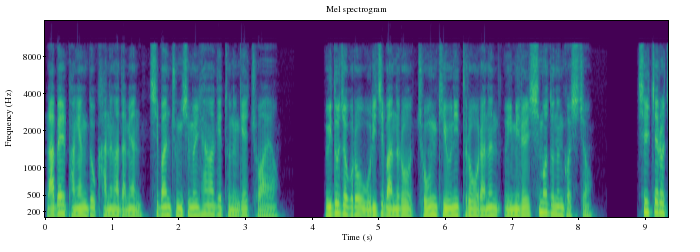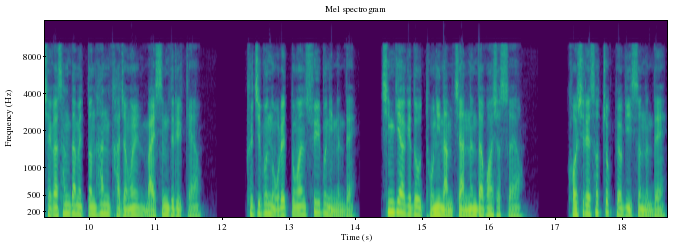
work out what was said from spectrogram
라벨 방향도 가능하다면 집안 중심을 향하게 두는 게 좋아요. 의도적으로 우리 집 안으로 좋은 기운이 들어오라는 의미를 심어두는 것이죠. 실제로 제가 상담했던 한 가정을 말씀드릴게요. 그 집은 오랫동안 수입은 있는데 신기하게도 돈이 남지 않는다고 하셨어요. 거실에 서쪽 벽이 있었는데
